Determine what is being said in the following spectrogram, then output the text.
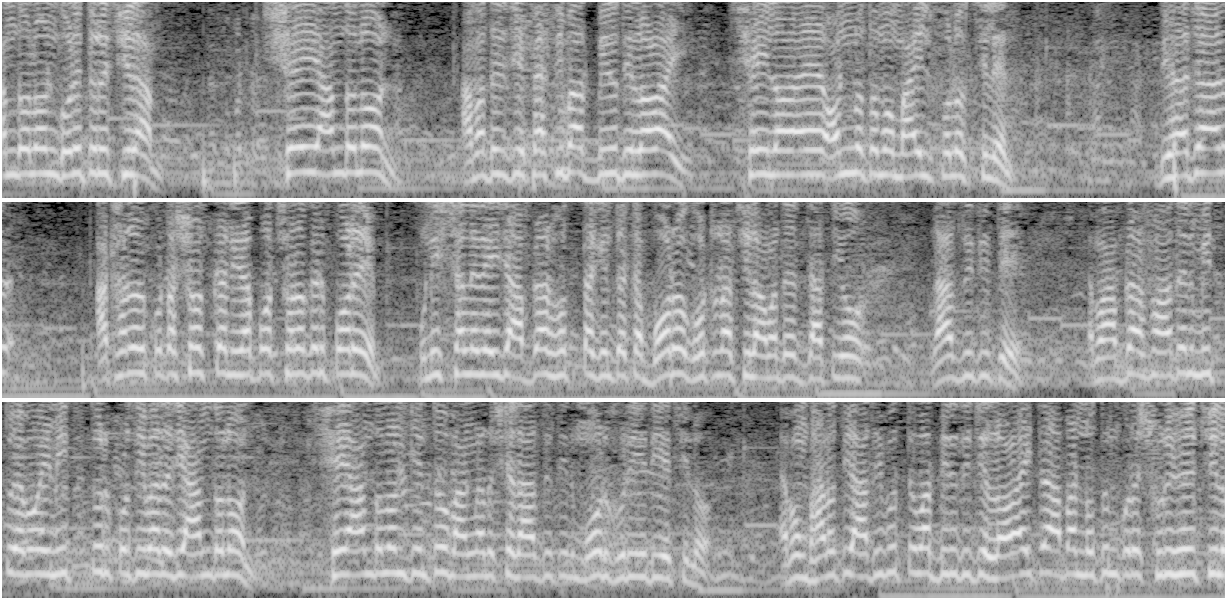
আন্দোলন গড়ে তুলেছিলাম। সেই আন্দোলন, আমাদের যে ফ্যাসিবাদ বিরোধী লড়াই সেই লড়াইয়ের অন্যতম মাইল ফলক ছিলেন। দুই হাজার আঠারোর কোটা সংস্কার নিরাপদ সড়কের পরে উনিশ সালের এই যে আবরার হত্যা কিন্তু একটা বড় ঘটনা ছিল আমাদের জাতীয় রাজনীতিতে। এবং আবরার ফাহাদের মৃত্যু এবং এই মৃত্যুর প্রতিবাদে যে আন্দোলন, সেই আন্দোলন কিন্তু বাংলাদেশের রাজনীতির মোড় ঘুরিয়ে দিয়েছিল। এবং ভারতীয় আধিপত্যবাদ বিরোধী যে লড়াইটা আবার নতুন করে শুরু হয়েছিল,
